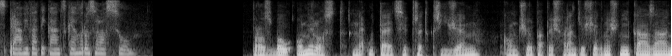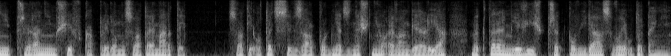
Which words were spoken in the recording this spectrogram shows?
Zprávy vatikánského rozhlasu. Prozbou o milost neutéci před křížem končil papež František dnešní kázání při raním v kapli domu svaté Marty. Svatý otec si vzal podnět z dnešního evangelia, ve kterém Ježíš předpovídá svoje utrpení.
